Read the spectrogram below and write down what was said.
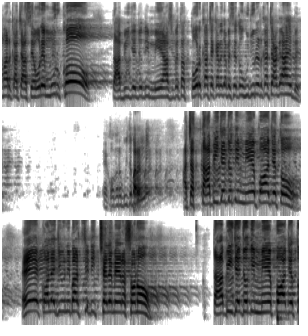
আমার কাছে আসে। ওরে মূর্খ তাবিজে যদি মেয়ে আসবে, তা তোর কাছে কেন যাবে? সে তো হুজুরের কাছে আগে আসবে। কথাটা বুঝতে পারেননি? আচ্ছা তাবিজে যদি মেয়ে পাওয়া যেত, এ কলেজ ইউনিভার্সিটির ছেলে মেয়েরা শোনো, তাবিজে যদি মেয়ে পাওয়া যেত,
